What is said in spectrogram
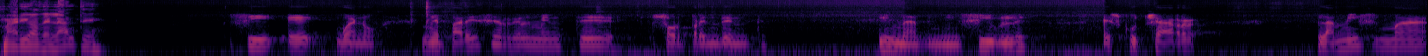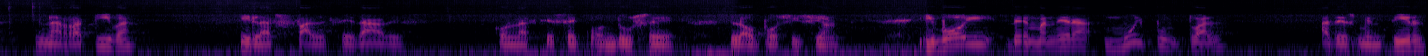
Mario, adelante. Sí, eh, bueno, me parece realmente sorprendente, inadmisible, escuchar la misma narrativa y las falsedades con las que se conduce la oposición. Y voy de manera muy puntual a desmentir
